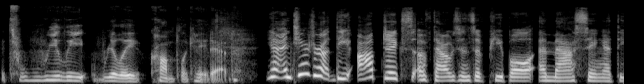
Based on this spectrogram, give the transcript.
it's really, really complicated. Yeah, and Deirdre, the optics of thousands of people amassing at the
